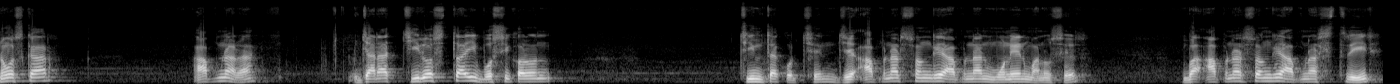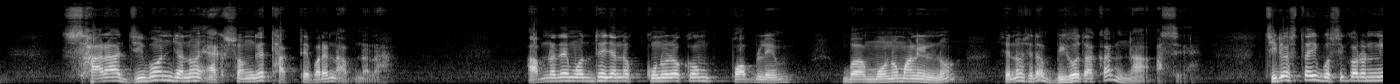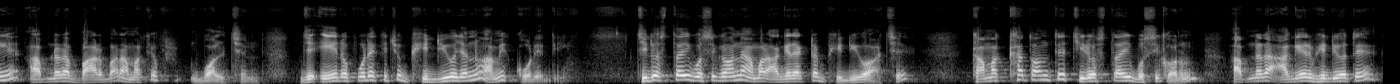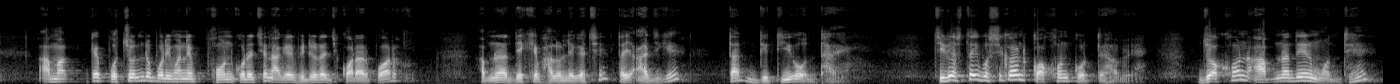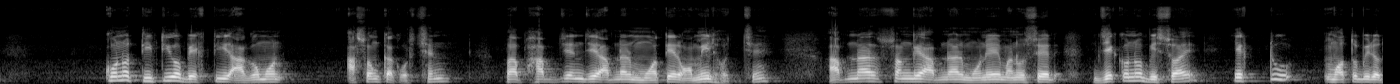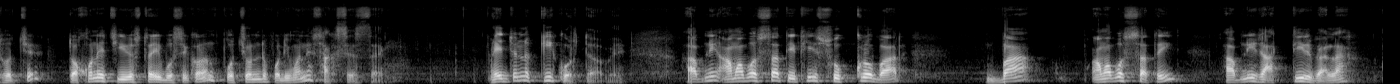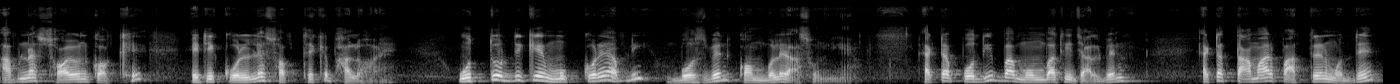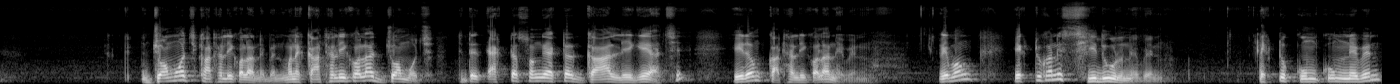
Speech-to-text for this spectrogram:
নমস্কার। আপনারা যারা চিরস্থায়ী বশীকরণ চিন্তা করছেন যে আপনার সঙ্গে আপনার মনের মানুষের বা আপনার সঙ্গে আপনার স্ত্রীর সারা জীবন যেন একসঙ্গে থাকতে পারেন আপনারা। আপনাদের মধ্যে যেন কোনো রকম প্রবলেম বা মনোমালিন্য যেন সেটা বৃহৎ আকার না আসে। চিরস্থায়ী বশীকরণ নিয়ে আপনারা বারবার আমাকে বলছেন যে এর ওপরে কিছু ভিডিও যেন আমি করে দিই। চিরস্থায়ী বশীকরণে আমার আগের একটা ভিডিও আছে। কামাখ্যাতন্ত্রে চিরস্থায়ী বশীকরণ। আপনারা আগের ভিডিওতে আমাকে প্রচণ্ড পরিমাণে ফোন করেছেন। আগের ভিডিওটা করার পর আপনারা দেখে ভালো লেগেছে। তাই আজকে তার দ্বিতীয় অধ্যায়। চিরস্থায়ী বশীকরণ কখন করতে হবে? যখন আপনাদের মধ্যে কোনো তৃতীয় ব্যক্তির আগমন আশঙ্কা করছেন বা ভাবছেন যে আপনার মতের অমিল হচ্ছে, আপনার সঙ্গে আপনার মনের মানুষের যে কোনো বিষয়ে একটু মতবিরোধ হচ্ছে, তখনই চিরস্থায়ী বশীকরণ প্রচণ্ড পরিমাণে সাকসেস দেয়। এর জন্য কি করতে হবে? আপনি অমাবস্যা তিথি শুক্রবার বা অমাবস্যাতেই আপনি রাত্রির বেলা আপনার শয়ন কক্ষে এটি করলে সব থেকে ভালো হয়। উত্তর দিকে মুখ করে আপনি বসবেন কম্বলের আসন নিয়ে। একটা প্রদীপ বা মোমবাতি জ্বালবেন। একটা তামার পাত্রের মধ্যে যমজ কাঁঠালি কলা নেবেন। মানে কাঁঠালি কলা যমজ। যেটা একটার সঙ্গে একটা গা লেগে আছে, এরম কাঁঠালি কলা নেবেন। এবং একটুখানি সিঁদুর নেবেন। একটু কুমকুম নেবেন।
